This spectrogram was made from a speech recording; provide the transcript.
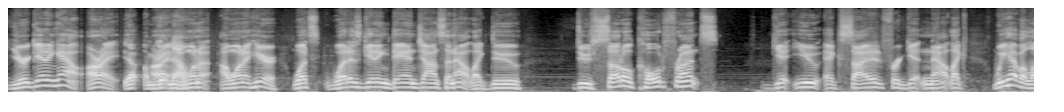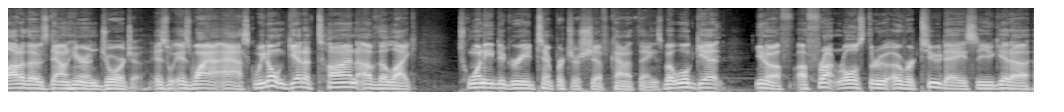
you're getting out. All right. Yep, I'm All getting right, out. I want to I want to hear what's what is getting Dan Johnson out. Like do do subtle cold fronts get you excited for getting out? Like we have a lot of those down here in Georgia. Is is why I ask. We don't get a ton of the like 20 degree temperature shift kind of things, but we'll get you know a, a front rolls through over two days, so you get a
